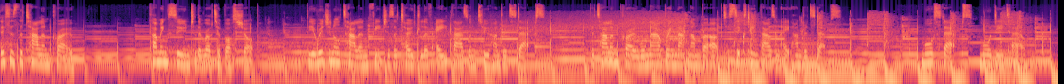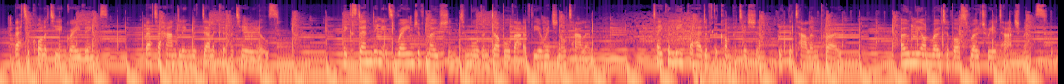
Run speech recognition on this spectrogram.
This is the Talon Pro. Coming soon to the Rotoboss shop. The original Talon features a total of 8,200 steps. The Talon Pro will now bring that number up to 16,800 steps. More steps, more detail, better quality engravings, better handling with delicate materials, extending its range of motion to more than double that of the original Talon. Take a leap ahead of the competition with the Talon Pro. Only on Rotoboss rotary attachments.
